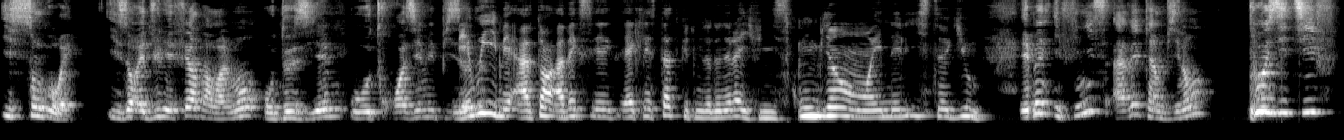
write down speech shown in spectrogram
ils se sont gourés. Ils auraient dû les faire normalement au deuxième ou au troisième épisode. Mais oui, mais attends, avec, avec les stats que tu nous as donné là, ils finissent combien en NL East, Guillaume? Eh ben, ils finissent avec un bilan positif.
